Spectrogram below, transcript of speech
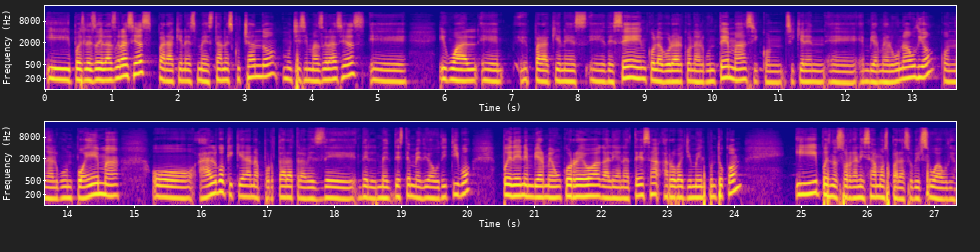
Y pues les doy las gracias para quienes me están escuchando, muchísimas gracias. Eh, Igual eh, eh, para quienes eh, deseen colaborar con algún tema, si, con, si quieren enviarme algún audio con algún poema o algo que quieran aportar a través de, de este medio auditivo, pueden enviarme un correo a galeanatesa.gmail.com y pues nos organizamos para subir su audio.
